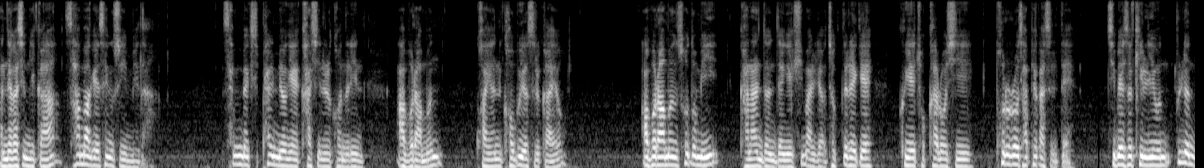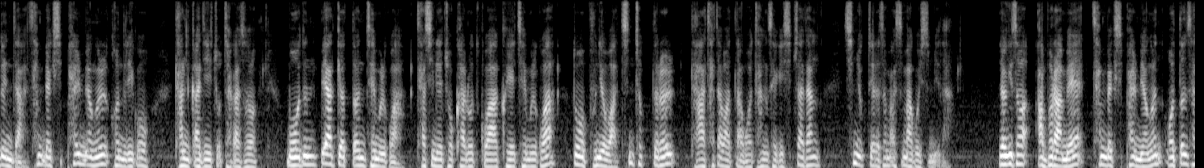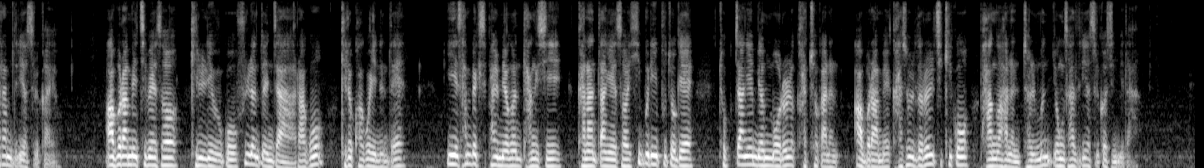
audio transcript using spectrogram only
안녕하십니까 사막의 생수입니다. 318명의 가신을 거느린 아브람은 과연 거부였을까요? 아브람은 소돔이 가난 전쟁에 휘말려 적들에게 그의 조카 롯이 포로로 잡혀갔을 때 집에서 길리운 훈련된 자 318명을 거느리고 단까지 쫓아가서 모든 빼앗겼던 재물과 자신의 조카 롯과 그의 재물과 또 부녀와 친척들을 다 찾아왔다고 장세기 14장 16절에서 말씀하고 있습니다. 여기서 아브람의 318명은 어떤 사람들이었을까요? 아브람의 집에서 길리우고 훈련된 자라고 기록하고 있는데 이 318명은 당시 가난 땅에서 히브리 부족의 족장의 면모를 갖춰가는 아브람의 가솔들을 지키고 방어하는 젊은 용사들이었을 것입니다.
